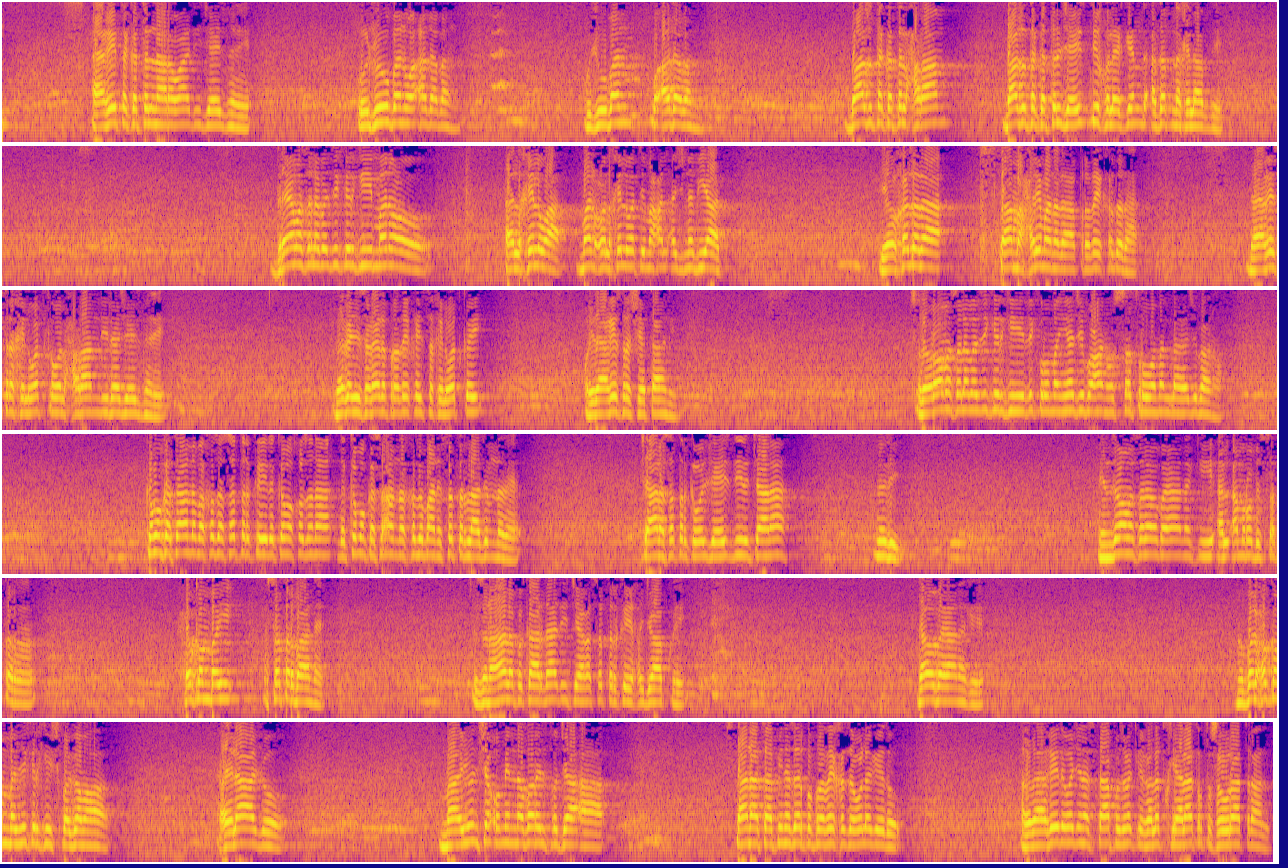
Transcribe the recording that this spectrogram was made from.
هغه ته قتل ناروا دي جایز نه دي وجوبا وادبا وجوبا وادبا بعض ته قتل حرام بعضو ته قتل جایز دي خو لیکن ادب نه خلاف دي درې مسله به ذکر کی منع الخلوه منع الخلوه مع الاجنبيات یو خزدا ستا محرم نه دا پردې خزدا دا هغه سره خلوت کول حرام دي دا جایز نه دي دا چې سړی د پردې خې سره خلوت کوي او دا هغه سره شیطان دي څلورو مسله به ذکر کی ذکر من یجب عنه الستر ومن لا یجب عنه کوم کسان به خزه ستر کوي د کوم خزنه د کوم کسان نه خزه باندې ستر لازم نه ده چانه ستر کول جایز دي چانه نه دي انځو مسله بیان کی الامر بالستر حکم بای ستر باندې زناله په کار دادی چې هغه ستر کوي حجاب کوي دا بیان کې نو بل حکم به ذکر کې شپږم علاج ما ينشأ من نظر الفجاء ستانا چاپی نظر په پردې خزه ولګېدو او دا غې د وجنه ستا په ځړ کې غلط خیالات او تصورات رال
